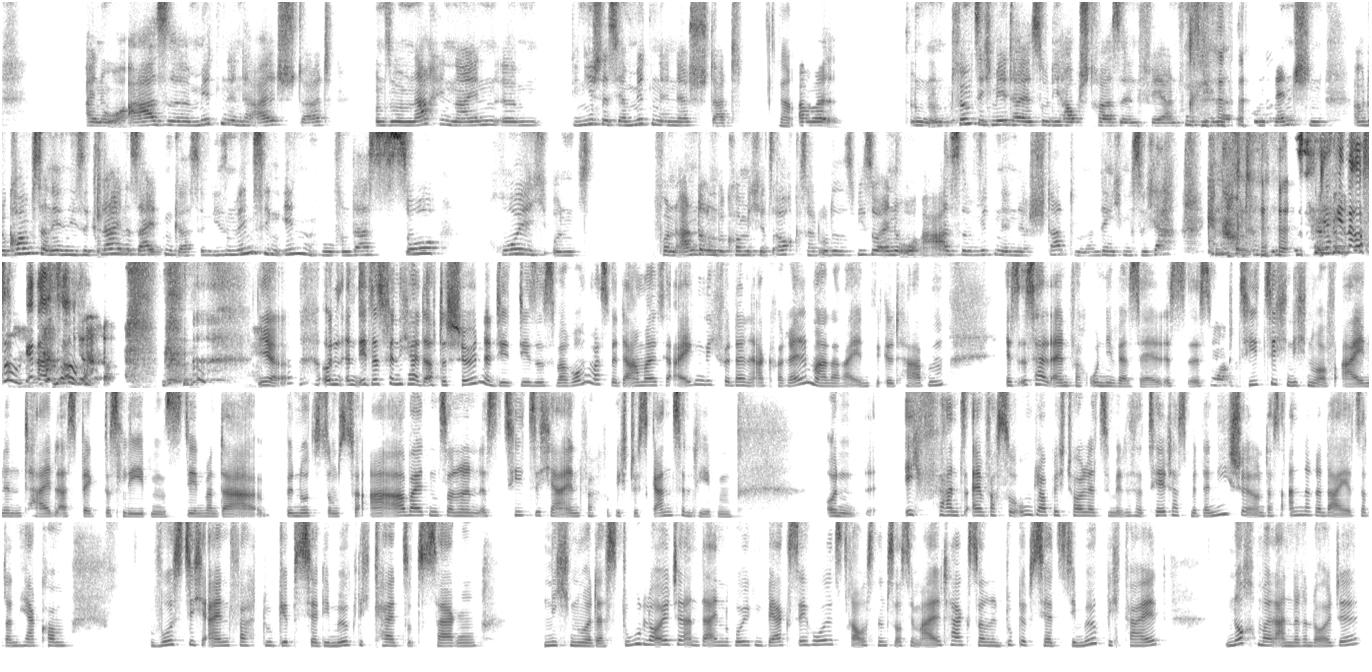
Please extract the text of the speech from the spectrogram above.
eine Oase mitten in der Altstadt. Und so im Nachhinein, ähm, die Nische ist ja mitten in der Stadt. Ja. Aber und, und 50 Meter ist so die Hauptstraße entfernt, Fußgänger und Menschen. Aber du kommst dann in diese kleine Seitengasse, in diesen winzigen Innenhof und da ist so ruhig und von anderen bekomme ich jetzt auch gesagt, oh, das ist wie so eine Oase mitten in der Stadt. Und dann denke ich mir so, ja, genau das ja, genau so, genau so. ja. ja, und, und das finde ich halt auch das Schöne, die, dieses Warum, was wir damals ja eigentlich für deine Aquarellmalerei entwickelt haben, es ist halt einfach universell. Es, es ja. bezieht sich nicht nur auf einen Teilaspekt des Lebens, den man da benutzt, um es zu erarbeiten, sondern es zieht sich ja einfach wirklich durchs ganze Leben. Und ich fand es einfach so unglaublich toll, als du mir das erzählt hast mit der Nische und das andere da jetzt dann herkommen, wusste ich einfach, du gibst ja die Möglichkeit sozusagen, nicht nur, dass du Leute an deinen ruhigen Bergsee holst, rausnimmst aus dem Alltag, sondern du gibst jetzt die Möglichkeit, nochmal andere Leute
